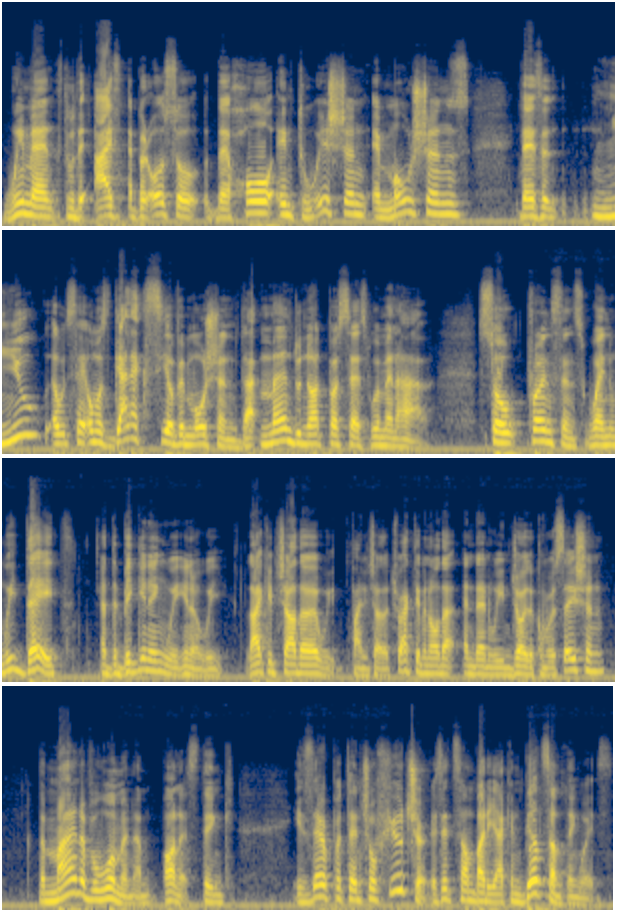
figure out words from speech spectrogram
women through the eyes but also the whole intuition emotions there's a new i would say almost galaxy of emotion that men do not possess women have so for instance when we date at the beginning we you know we like each other we find each other attractive and all that and then we enjoy the conversation the mind of a woman i'm honest think is there a potential future is it somebody i can build something with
